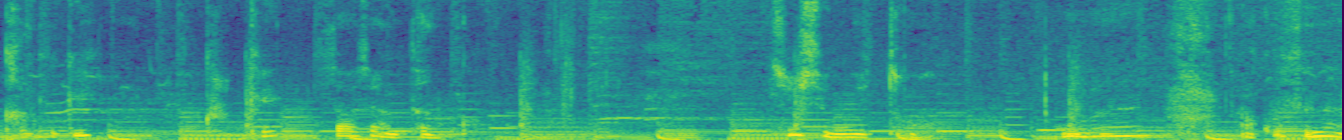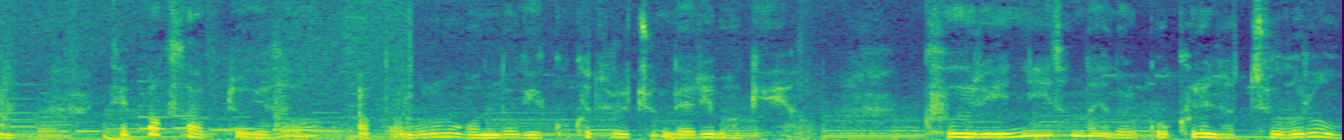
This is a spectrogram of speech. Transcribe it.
가격이 그렇게 싸지 않다는 거. 75m. 오른 아 코스는 팁박스 앞쪽에서 약간 오르막 언덕이 있고 그 뒤로 쭉 내리막이에요. 그린이 상당히 넓고 그린 좌측으로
